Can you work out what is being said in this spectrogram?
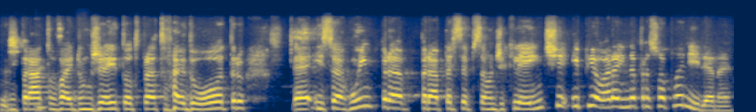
um prato vai de um jeito, outro prato vai do outro. É, isso é ruim para a percepção de cliente e pior ainda para sua planilha, né?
